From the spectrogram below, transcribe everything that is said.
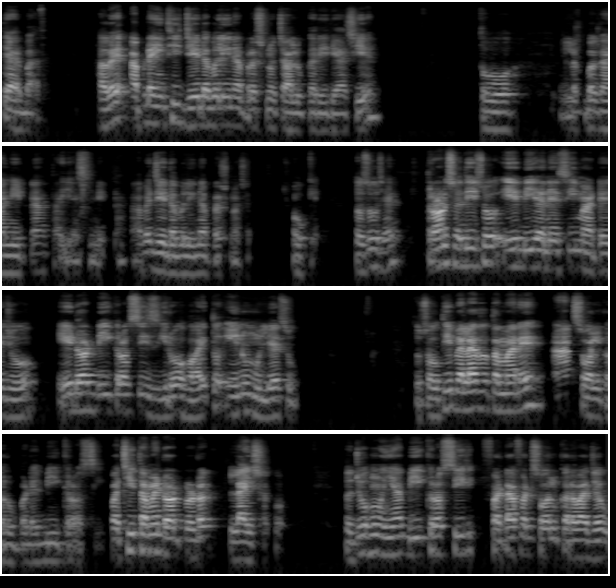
ત્યારબાદ. હવે આપણે અહીંથી જે ડબલ ના પ્રશ્નો ચાલુ કરી રહ્યા છીએ. તો લગભગ આ નીટના હતા યસ નીટના હવે જે ડબલ ના પ્રશ્નો છે. ઓકે તો શું છે? ત્રણ સદીશો એ બી અને સી માટે જો A dot B cross C zero હોય તો એનું મૂલ્ય શું? તો સૌથી પહેલા તો તમારે આ સોલ્વ કરવું પડે બી ક્રોસ સી પછી તમે ડોટ પ્રોડક્ટ લાવી શકો. તો જો હું અહીંયા બી ક્રોસ સી ફટાફટ સોલ્વ કરવા જઉં,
